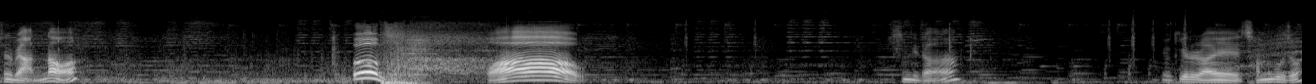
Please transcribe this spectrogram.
쟤는 왜 안 나와? 뿜! 와우! 좋습니다. 여기를 아예 잠그죠?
